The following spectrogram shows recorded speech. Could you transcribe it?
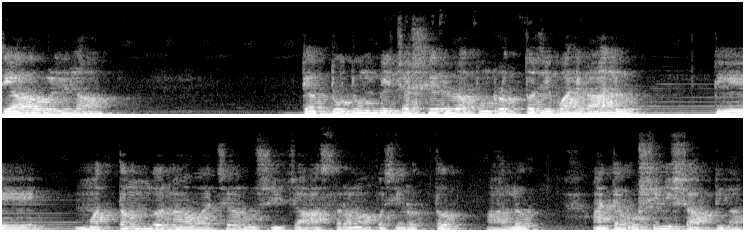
त्यावेळेला त्या दुदुंबीच्या शरीरातून रक्त जे बाहेर आलं ते मतंग नावाच्या ऋषीच्या आश्रमापाशी रक्त आलं. आणि त्या ऋषीने शाप दिला.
